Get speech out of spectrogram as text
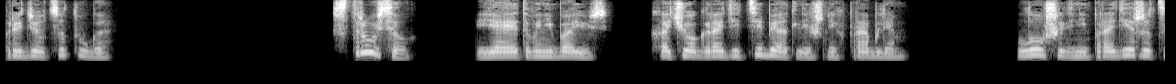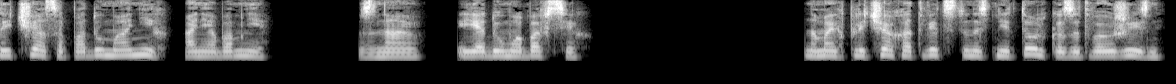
Придется туго». «Струсил? Я этого не боюсь. Хочу оградить тебя от лишних проблем. Лошади не продержатся и часа, подумай о них, а не обо мне. Знаю, и я думаю обо всех. На моих плечах ответственность не только за твою жизнь,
